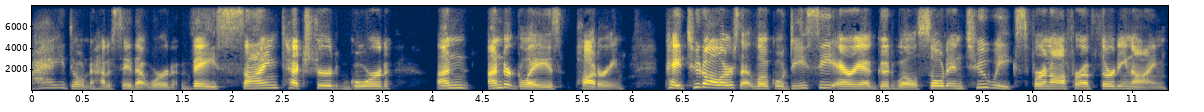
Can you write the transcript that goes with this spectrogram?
I don't know how to say that word. Vase, signed, textured, gourd, un underglaze pottery. Paid $2 at local DC area Goodwill. Sold in two weeks for an offer of 39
